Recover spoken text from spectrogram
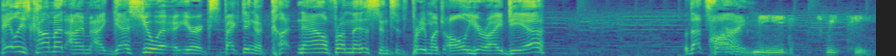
Haley's Comet. I'm. I guess you uh, you're expecting a cut now from this since it's pretty much all your idea. But that's Hard fine. mead sweet tea.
